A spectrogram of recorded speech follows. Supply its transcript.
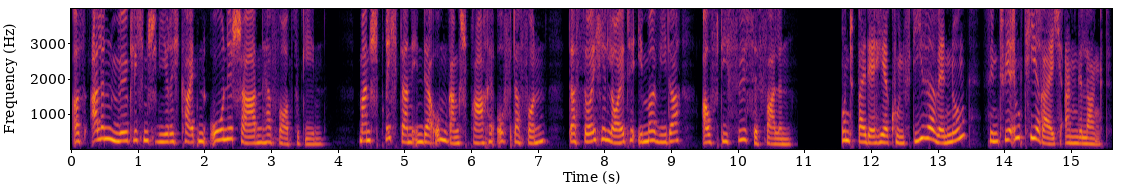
aus allen möglichen Schwierigkeiten ohne Schaden hervorzugehen. Man spricht dann in der Umgangssprache oft davon, dass solche Leute immer wieder auf die Füße fallen. Und bei der Herkunft dieser Wendung sind wir im Tierreich angelangt.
